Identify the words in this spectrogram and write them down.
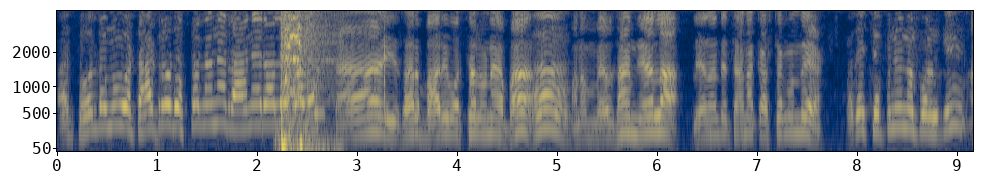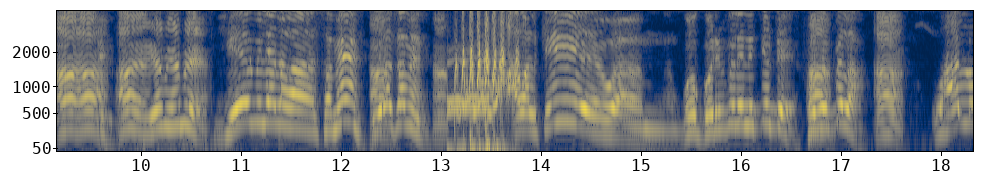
అది తోలుదాము? ట్రాక్టర్ వస్తానని రానే రాలేదు ఆ, ఈసారి భారీ వర్షాలు ఉన్నాయప్పా. మనం వ్యవసాయం చేయాలా? లేదంటే చాలా కష్టంగా ఉంది. అదే చెప్పినా పోనికి ఏమి ఏమి? ఏమి లేదా సమయ సమయ ఆ. వాళ్ళకి గొర్రె పిల్లని ఇచ్చింటే గొర్రె పిల్ల. వాళ్ళు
